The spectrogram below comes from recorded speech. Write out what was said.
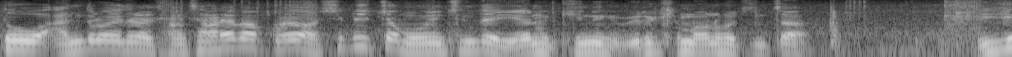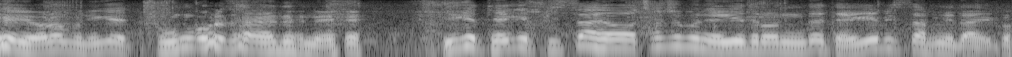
또 안드로이드를 장착을 해봤고요. 12.5인치인데 얘는 기능이 왜 이렇게 많어, 진짜. 이게 여러분, 이게 좋은 걸 사야 되네. 이게 되게 비싸요. 차주분 얘기 들었는데 되게 비쌉니다, 이거.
